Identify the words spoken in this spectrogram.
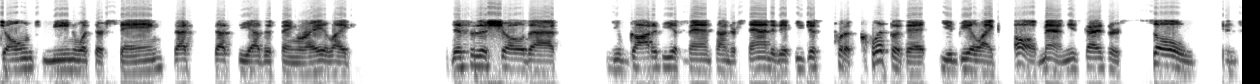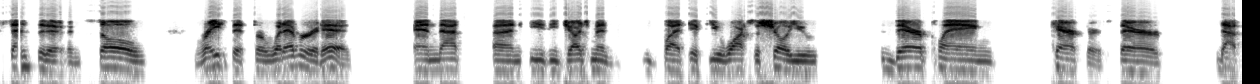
don't mean what they're saying, that's that's the other thing, right? Like, this is a show that you've got to be a fan to understand it. If you just put a clip of it, you'd be like, oh man, these guys are so insensitive and so racist or whatever it is. And that's an easy judgment. But if you watch the show, you they're playing characters. They're that's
